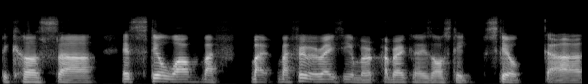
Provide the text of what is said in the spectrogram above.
because uh, it's still one of my my my favorite race in America is Austin. Still, uh,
